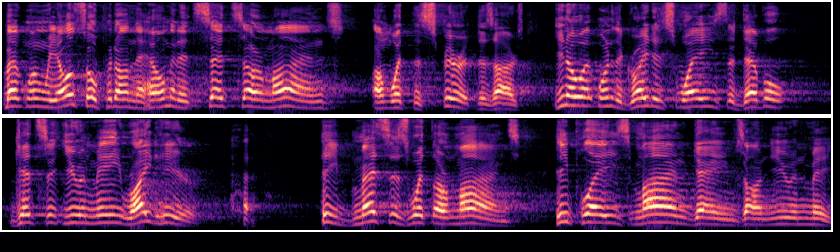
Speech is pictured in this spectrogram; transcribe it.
But when we also put on the helmet, it sets our minds on what the Spirit desires. You know what? One of the greatest ways the devil gets at you and me right here. he messes with our minds. He plays mind games on you and me.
